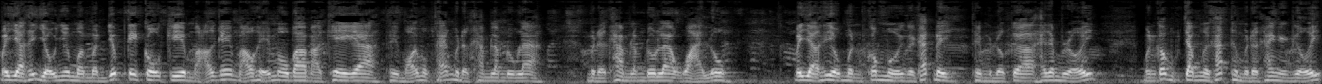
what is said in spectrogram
Bây giờ thí dụ như mình mình giúp cái cô kia mở cái bảo hiểm Obama khe ra, thì mỗi một tháng mình được 25 đô la. Mình được 25 đô la hoài luôn bây giờ ví dụ mình có 10 người khách đi thì mình được à, hai trăm rưỡi. Mình có 100 người khách thì mình được hai ngàn rưỡi.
